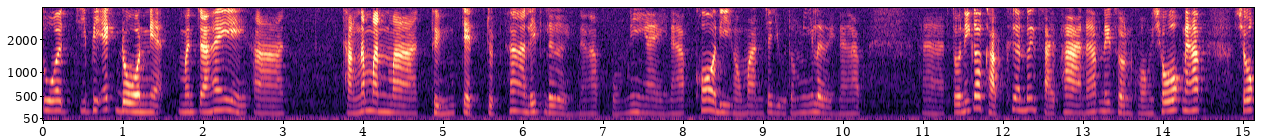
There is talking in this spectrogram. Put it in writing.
ตัว GPX Drone เนี่ยมันจะให้อ่า ถังน้ำมันมาถึง 7.5 ลิตรเลยนะครับ ผมนี่ไงนะครับ ข้อดีของมันจะอยู่ตรงนี้เลยนะครับตัวนี้ก็ขับเคลื่อนด้วยสายพานนะครับ ในส่วนของโชคนะครับ โชค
